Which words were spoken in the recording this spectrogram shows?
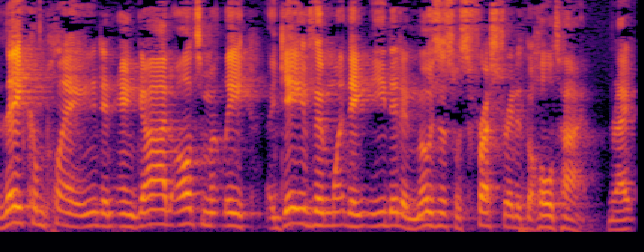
they complained, and, and God ultimately gave them what they needed, and Moses was frustrated the whole time, right?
